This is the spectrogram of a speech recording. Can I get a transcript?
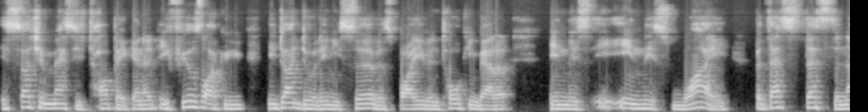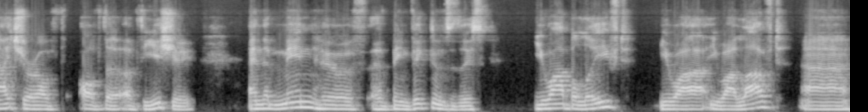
is such a massive topic, and it, it feels like you you don't do it any service by even talking about it in this in this way. But that's that's the nature of of the of the issue, and the men who have, have been victims of this, you are believed, you are you are loved, uh,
